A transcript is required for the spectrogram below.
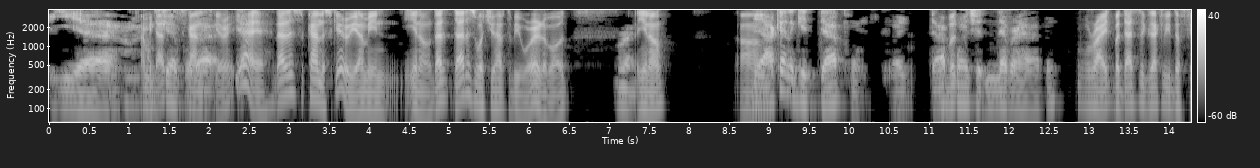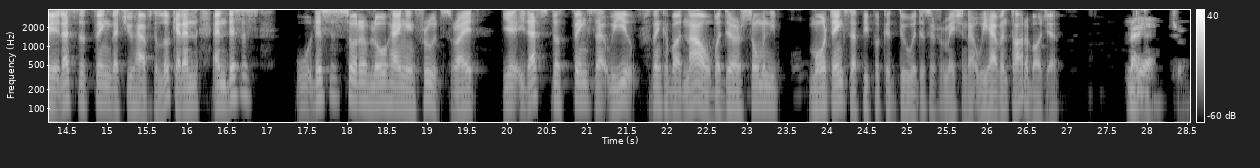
yeah. I mean, I'm scared that's for kind of that. scary. Yeah, that is kind of scary. I mean, you know, that that is what you have to be worried about. Right. You know. Um, yeah, I kind of get that point. Like that But- point should never happen. Right, but that's exactly the fear. That's the thing that you have to look at, and and this is this is sort of low hanging fruits, right? Yeah, that's the things that we think about now, but there are so many more things that people could do with this information that we haven't thought about yet. Right. Yeah, true.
